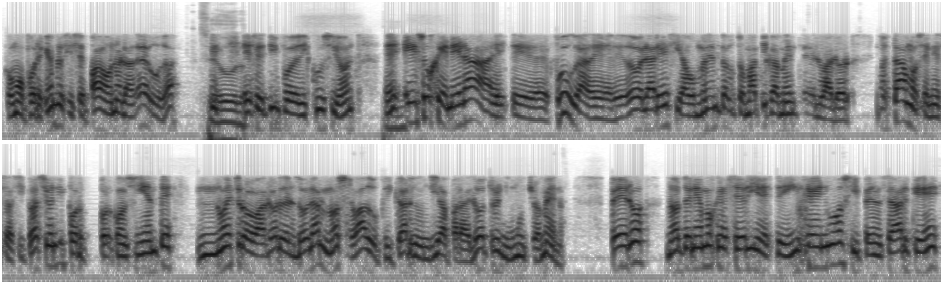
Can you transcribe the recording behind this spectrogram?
como por ejemplo si se paga o no la deuda, ese tipo de discusión, eh, eso genera este, fuga de, dólares y aumenta automáticamente el valor. No estamos en esa situación y por, por consiguiente nuestro valor del dólar no se va a duplicar de un día para el otro, ni mucho menos pero no tenemos que ser este, ingenuos y pensar que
